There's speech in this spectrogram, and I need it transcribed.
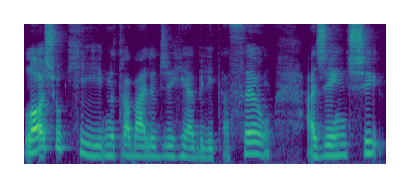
Lógico que no trabalho de reabilitação a gente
